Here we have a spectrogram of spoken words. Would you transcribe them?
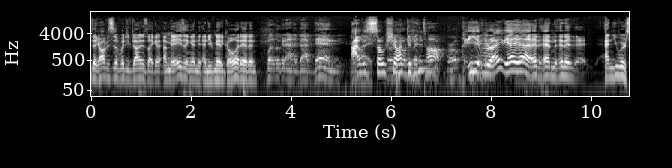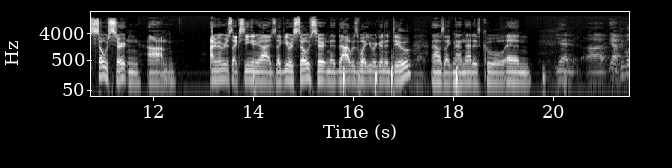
like obviously what you've done is like amazing, and, and you've made a go at it. And but looking at it back then, I was like, so yo, shocked You don't even hear- talk, bro. yeah, right, yeah, yeah, and and and it, and you were so certain. Um, I remember just like seeing in your eyes, like you were so certain that that was what you were gonna do, Right. and I was like, man, that is cool. And Yeah, uh, yeah. People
